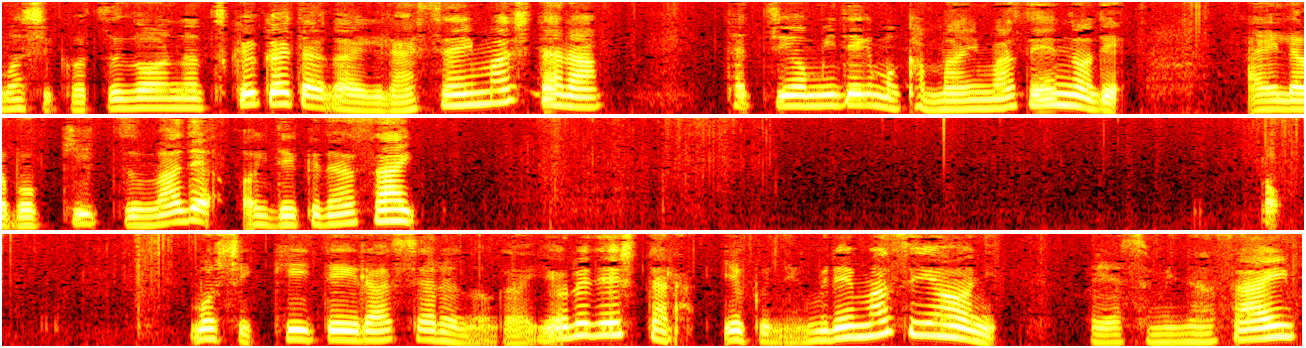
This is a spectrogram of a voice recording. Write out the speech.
もしご都合のつく方がいらっしゃいましたら、立ち読みでも構いませんので、アイラボキッズまでおいでください。ともし聞いていらっしゃるのが夜でしたら、よく眠れますように。おやすみなさい。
